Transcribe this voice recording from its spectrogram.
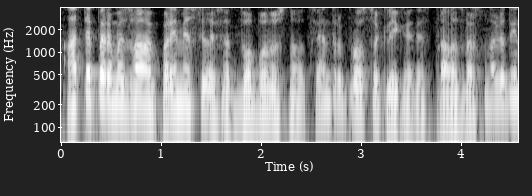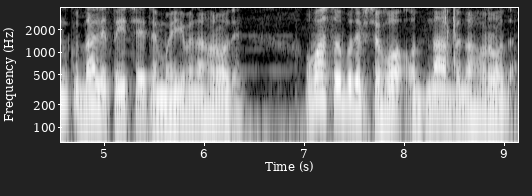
А тепер ми з вами перемістилися до бонусного центру. Просто клікаєте справа зверху на людинку, далі тицяєте мої винагороди. У вас тут буде всього одна винагорода.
